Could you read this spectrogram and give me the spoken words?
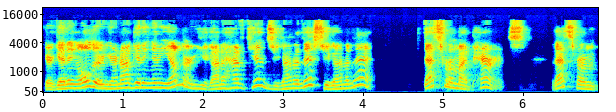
you're getting older. You're not getting any younger. You got to have kids. You got to this, you got to that. That's from my parents. That's from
